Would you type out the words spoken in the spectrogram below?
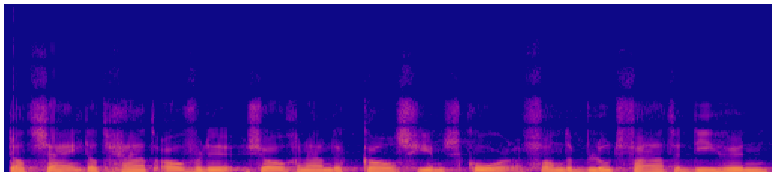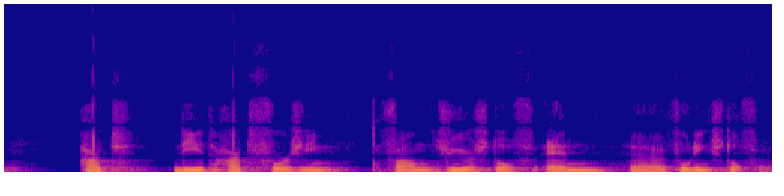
dat, zijn, dat gaat over de zogenaamde calciumscore van de bloedvaten die, hun hart, die het hart voorzien van zuurstof en eh, voedingsstoffen.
